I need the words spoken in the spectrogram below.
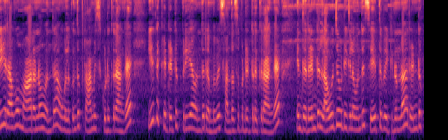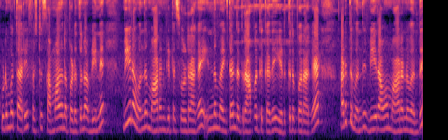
வீராவும் மாறனும் வந்து அவங்களுக்கு வந்து ப்ராமிஸ் கொடுக்குறாங்க. இதை கேட்டுட்டு பிரியா வந்து ரொம்பவே சந்தோஷப்பட்டுட்டு இருக்கிறாங்க. இந்த ரெண்டு லவ் ஜோடிகளை வந்து சேர்த்து வைக்கணும்னா ரெண்டு குடும்பத்தாரையும் ஃபஸ்ட்டு சமாதானப்படுத்தணும் அப்படின்னு வீரா வந்து மாறன் கிட்ட சொல்கிறாங்க இந்த மாதிரி தான் இந்த கிராமத்து கதையை எடுத்துகிட்டு போகிறாங்க அடுத்து வந்து வீராவும் மாறனும் வந்து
